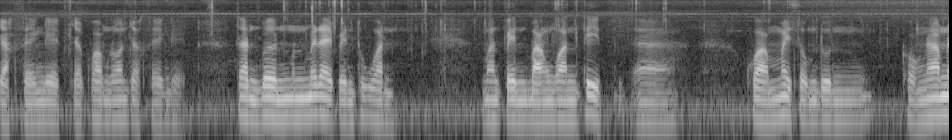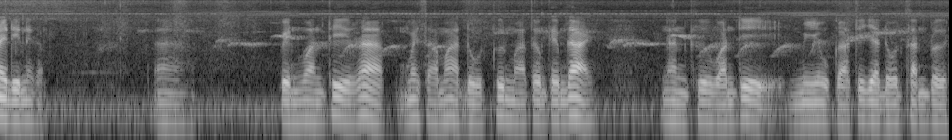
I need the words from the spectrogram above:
จากแสงแดดจากความร้อนจากแสงแดดซันเบิร์นมันไม่ได้เป็นทุกวัน มันเป็นบางวันที่ความไม่สมดุลของน้ำในดินนะครับเป็นวันที่รากไม่สามารถดูดขึ้นมาเติมเต็มได้ นั่นคือวันที่มีโอกาสที่จะโดนซันเบิร์น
